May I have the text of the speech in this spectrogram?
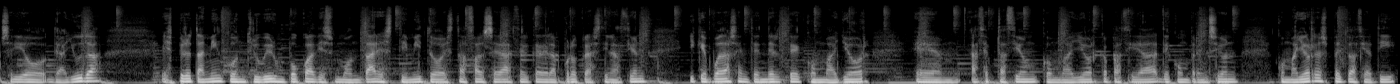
sido de ayuda. Espero también contribuir un poco a desmontar este mito, esta falsedad acerca de la procrastinación y que puedas entenderte con mayor em, aceptación, con mayor capacidad de comprensión, con mayor respeto hacia ti,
